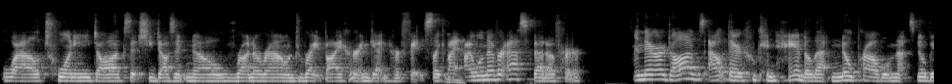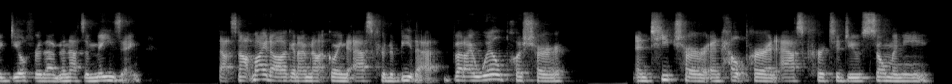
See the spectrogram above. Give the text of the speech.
while 20 dogs that she doesn't know run around right by her and get in her face. Like mm. I, I will never ask that of her. And there are dogs out there who can handle that no problem. That's no big deal for them. And that's amazing that's not my dog and I'm not going to ask her to be that. But I will push her and teach her and help her and ask her to do so many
